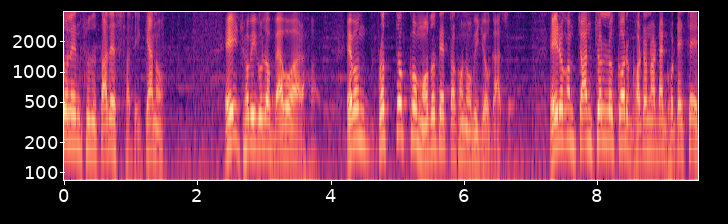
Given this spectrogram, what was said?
তোলেন শুধু তাদের সাথে, কেন? এই ছবিগুলো ব্যবহার হয় এবং প্রত্যক্ষ মদতের তখন অভিযোগ আসে। এইরকম চাঞ্চল্যকর ঘটনাটা ঘটেছে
